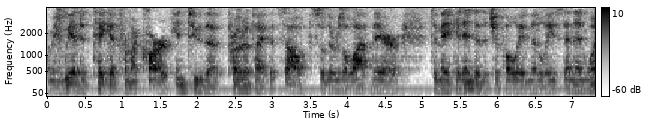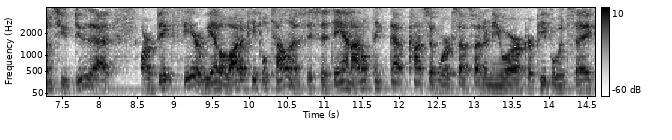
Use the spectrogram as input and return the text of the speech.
I mean we had to take it from a cart into the prototype itself so there was a lot there to make it into the chipotle of middle east. And then once you do that our big fear we had a lot of people telling us they said dan i don't think that concept works outside of new york. Or people would say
